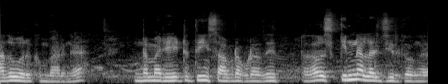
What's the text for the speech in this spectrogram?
அதுவும் இருக்கும் பாருங்கள் இந்த மாதிரி ஐட்டத்தையும் சாப்பிடக்கூடாது. அதாவது ஸ்கின் அலர்ஜி இருக்கவங்க.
